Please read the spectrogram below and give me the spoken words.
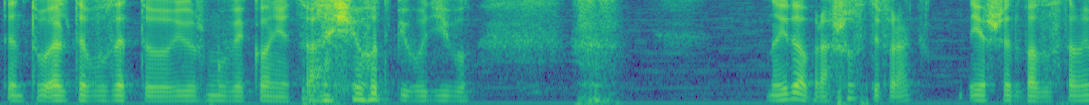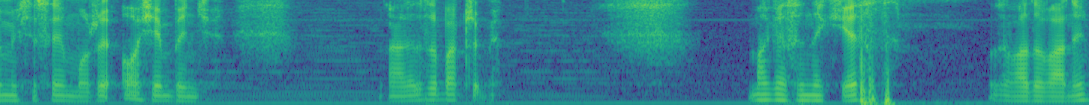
Ten tu LTWZ to już mówię koniec, ale się odbiło dziwo. No i dobra, szósty frag. Jeszcze dwa zostały, myślę sobie może 8 będzie. Ale zobaczymy. Magazynek jest załadowany.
